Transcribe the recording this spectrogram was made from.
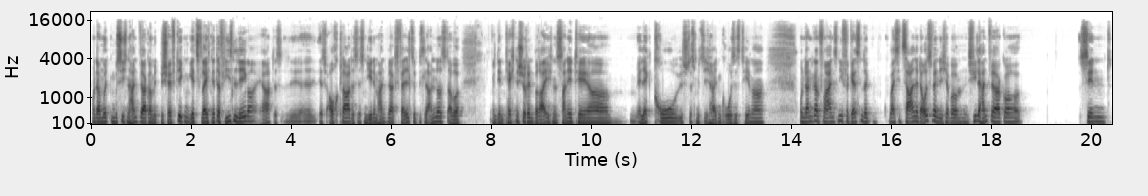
Und damit muss sich ein Handwerker mit beschäftigen. Jetzt vielleicht nicht der Fliesenleger, ja, das äh, ist auch klar, das ist in jedem Handwerksfeld so ein bisschen anders, aber in den technischeren Bereichen, Sanitär, Elektro, ist das mit Sicherheit ein großes Thema. Und dann ganz mal eins nie vergessen, da weiß die Zahlen nicht auswendig, aber viele Handwerker sind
